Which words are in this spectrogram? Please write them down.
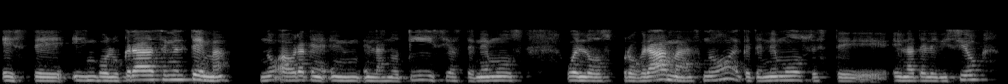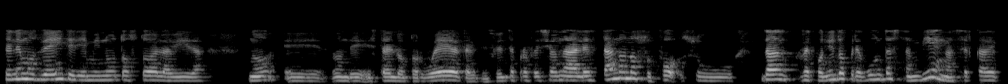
este, involucradas en el tema ¿no? Ahora que en, las noticias tenemos, o en los programas, ¿no? Que tenemos este, en la televisión, tenemos 20, 10 minutos toda la vida, ¿no? Eh, donde está el doctor Huerta, diferentes profesionales, dándonos su, su respondiendo preguntas también acerca de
